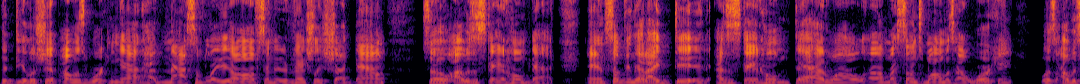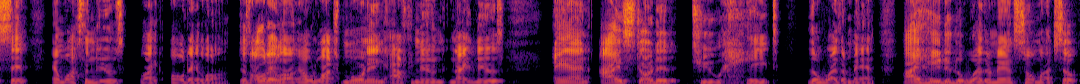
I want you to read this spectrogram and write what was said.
The dealership I was working at had massive layoffs and it eventually shut down. So I was a stay-at-home dad. And something that I did as a stay-at-home dad while uh, my son's mom was out working was I would sit and watch the news like all day long, just all day long. I would watch morning, afternoon, night news, and I started to hate the weatherman. I hated the weatherman so much. So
